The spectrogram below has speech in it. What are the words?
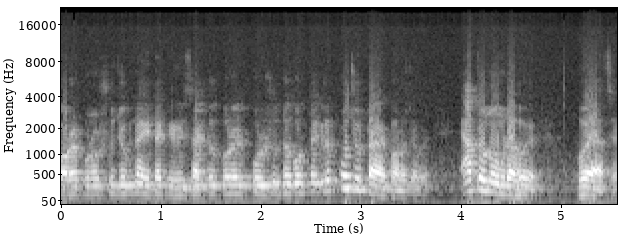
করার কোনো সুযোগ নাই। এটাকে রিসাইকেল করে পরিশুদ্ধ করতে গেলে প্রচুর টাকা খরচ হবে। এত নোংরা হয়ে হয়ে আছে।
